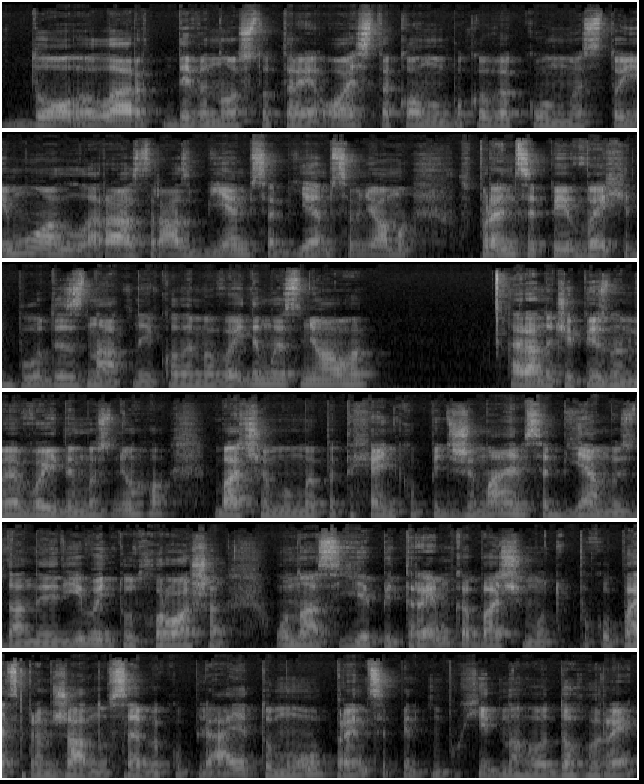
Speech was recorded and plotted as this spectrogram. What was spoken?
долар 93. Ось в такому боковику ми стоїмо. Раз, раз, б'ємося, б'ємося в ньому. В принципі, вихід буде знатний. Коли ми вийдемо з нього. Рано чи пізно ми вийдемо з нього. Бачимо, ми потихеньку піджимаємося, б'ємось в даний рівень. Тут хороша у нас є підтримка. Бачимо, тут покупець прям жадно все викупляє. Тому, в принципі, похід до гори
